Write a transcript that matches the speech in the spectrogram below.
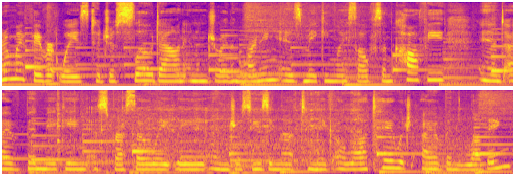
One of my favorite ways to just slow down and enjoy the morning is making myself some coffee and I've been making espresso lately and just using that to make a latte which I have been loving.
